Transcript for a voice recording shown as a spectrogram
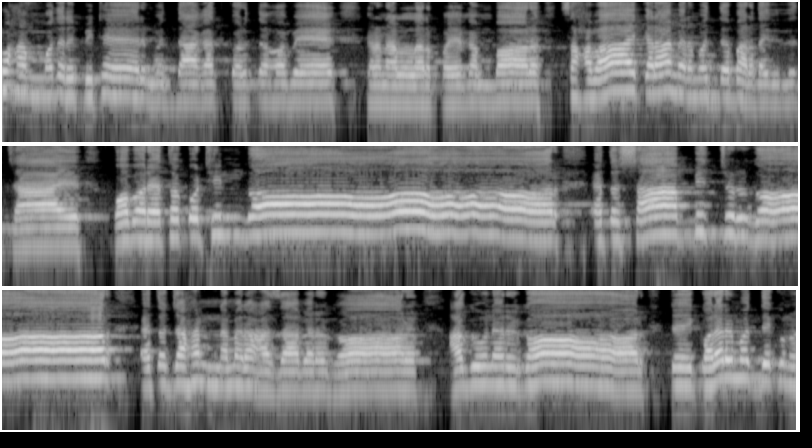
মুহাম্মদের পিঠের মধ্যে আঘাত করতে হবে। কারণ আল্লাহর পয়গম্বর সাহাবাই কারামের মধ্যে বার্তা দিতে চায়। কবর এত কঠিন গর এত সাপ বিচ্ছুর ঘর, এত জাহান্নামের আজাবের ঘর, আগুনের ঘর। এই ঘরের মধ্যে কোনো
